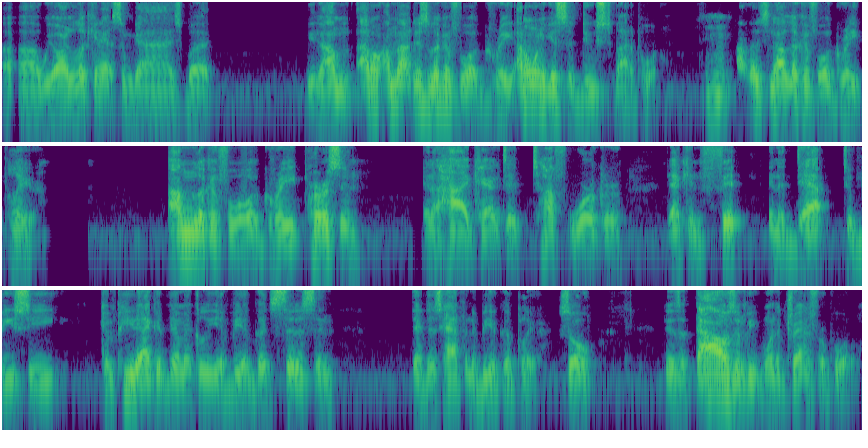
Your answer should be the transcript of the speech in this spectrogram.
uh, we are looking at some guys, but you know, I'm I don't I'm not just looking for a great. I don't want to get seduced by the portal. Mm-hmm. I'm just not looking for a great player. I'm looking for a great person and a high character, tough worker that can fit and adapt to BC, compete academically, and be a good citizen that just happen to be a good player. So there's a thousand people in the transfer portal.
